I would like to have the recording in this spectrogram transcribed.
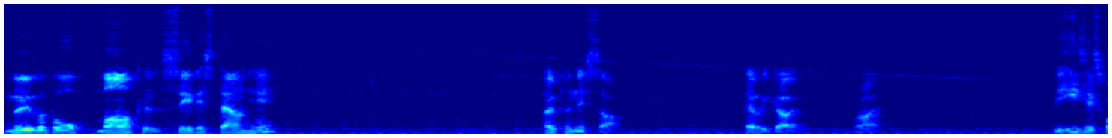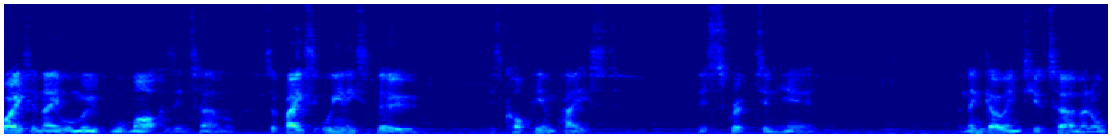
movable markers, see this down here? Open this up. There we go, right. The easiest way to enable movable markers in terminal. So basically all you need to do is copy and paste this script in here and then go into your terminal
